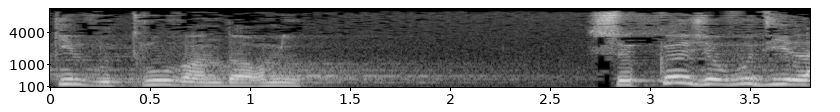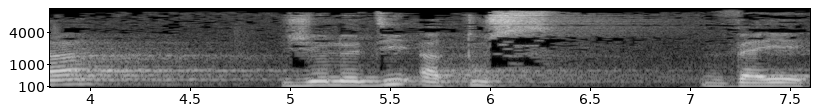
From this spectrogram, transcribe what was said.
qu'il vous trouve endormi. Ce que je vous dis là, je le dis à tous. Veillez.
